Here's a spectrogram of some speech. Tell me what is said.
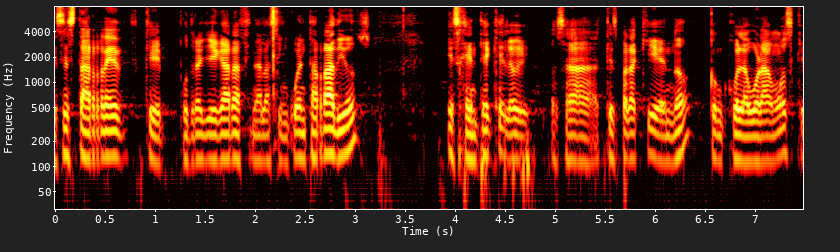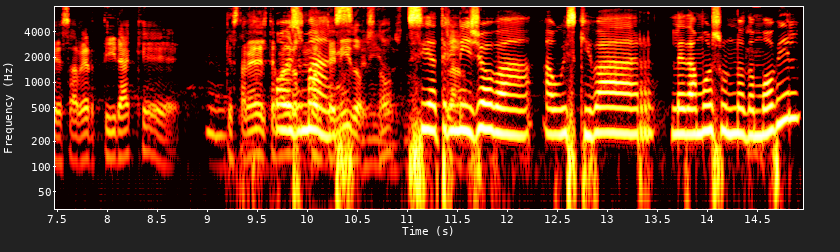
que es esta red que podrá llegar al final a 50 radios, es gente que, lo, o sea, que es para quien, ¿no? Con, colaboramos, que es saber tira que, que están en el tema O de es los más, contenidos, ¿no? Si a Trini Jova, a Whisky Bar, le damos un nodo móvil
